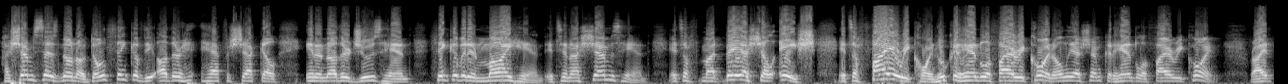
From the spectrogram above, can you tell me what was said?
Hashem says, No, no, don't think of the other half a shekel in another Jew's hand. Think of it in my hand. It's in Hashem's hand. It's a matbeya shel esh. It's a fiery coin. Who could handle a fiery coin? Only Hashem could handle a fiery coin, right?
